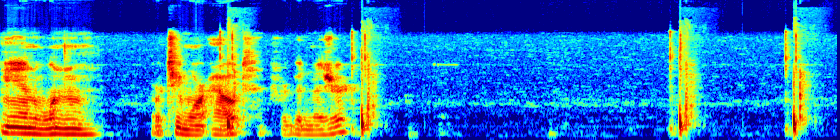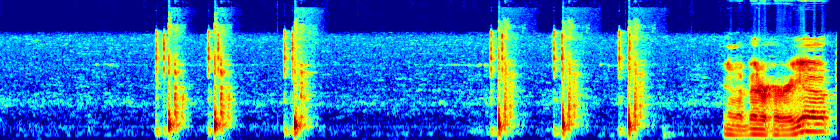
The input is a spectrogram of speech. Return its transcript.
And one or two more out for good measure. And I better hurry up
